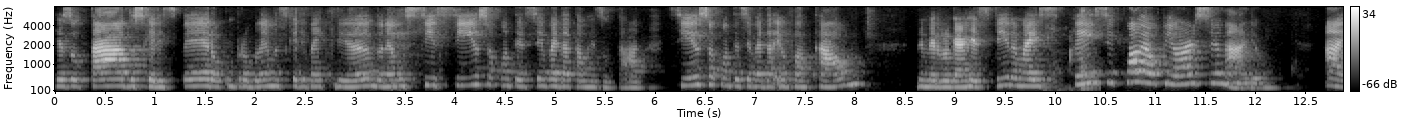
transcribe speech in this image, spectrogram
resultados que ele espera ou com problemas que ele vai criando, né? O se, se isso acontecer, vai dar tal resultado. Se isso acontecer, vai dar. Eu falo, calma, em primeiro lugar, respira, mas pense qual é o pior cenário. Ah,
